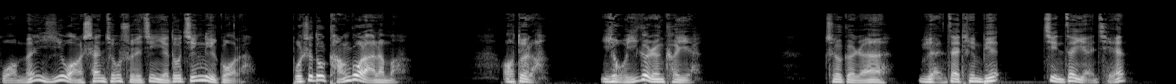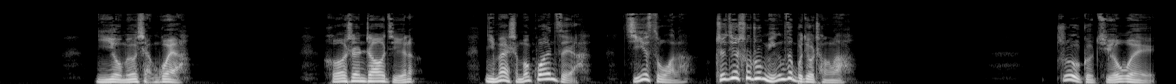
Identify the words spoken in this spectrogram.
我们以往山穷水尽也都经历过了，不是都扛过来了吗？哦，对了，有一个人可以。”这个人远在天边，近在眼前。你有没有想过呀？和珅着急了：“你卖什么关子呀？急死我了！直接说出名字不就成了？”这个爵位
